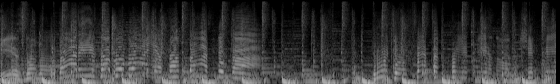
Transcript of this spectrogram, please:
І знову удар і забиває. Фантастика! Друзі, оце так поєдинок. 4-4.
